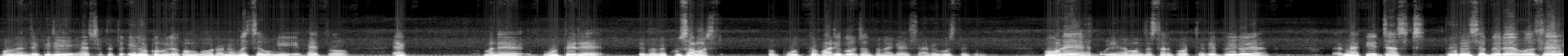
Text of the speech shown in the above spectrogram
বললেন যে কিরে এর সাথে তো এরকম এরকম ঘটনা হয়েছে। উনি হয়তো এক মানে ভূতের এভাবে খুশা মারছে। তো ভূত তো বাড়ি পর্যন্ত না গেছে আমি বুঝতে পারি পরে ওই হেমন্ত স্যার ঘর থেকে বেরোয় নাকি জাস্ট বেরোয়েছে বেরোয় বলছে "এই,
